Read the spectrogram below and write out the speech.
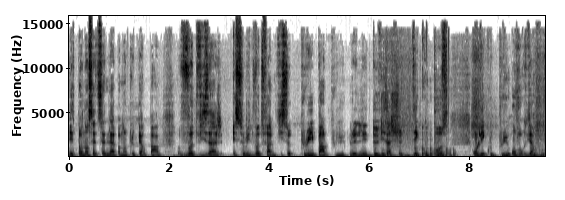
Et pendant cette scène-là, pendant que le père parle, votre visage et celui de votre femme qui se plus il parle, plus le- les deux visages se décomposent. on l'écoute plus, on vous regarde vous,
